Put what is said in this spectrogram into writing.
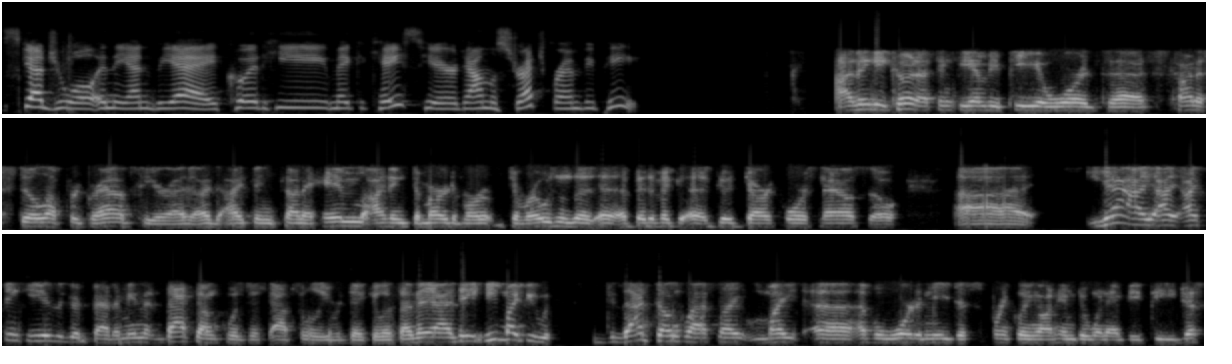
schedule in the NBA, could he make a case here down the stretch for MVP? I think he could. I think the MVP award's uh, kind of still up for grabs here. I, I, I think kind of him. I think DeMar DeRozan's a, a bit of a, a good dark horse now. So uh, yeah, I, I think he is a good bet. I mean, that dunk was just absolutely ridiculous. I think, I think he might be that dunk last night might uh, have awarded me just sprinkling on him to win MVP, just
